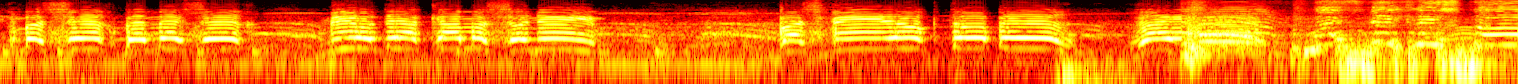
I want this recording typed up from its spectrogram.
מתמשך במשך מי יודע כמה שנים. בשביעי לאוקטובר ראינו... מספיק לשפוך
